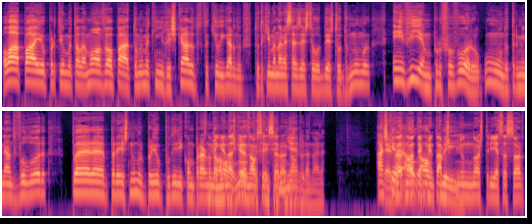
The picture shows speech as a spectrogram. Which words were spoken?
Olá pai, eu parti o meu telemóvel, pá, estou mesmo aqui enriscado, estou aqui a ligar, estou aqui a mandar mensagens deste, deste outro número, envia-me por favor um determinado valor para, para este número para eu poder ir comprar Se um não me engano, acho que era 900 euros na altura, não era? Acho é, que era. Nós até comentámos que nenhum de nós teria essa sorte,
